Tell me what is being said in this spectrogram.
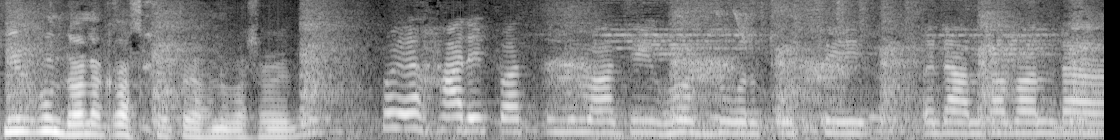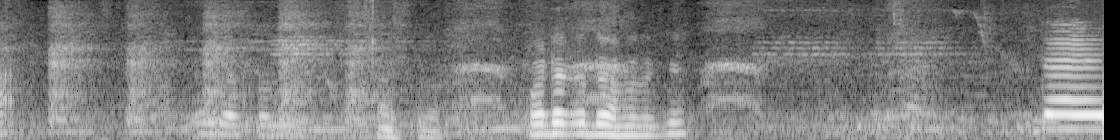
কীরকম ধরনের কাজ করতে হয় আপনার বাসা বাড়িতে? ওই হাড়ি পাতলি মাঝি ঘর দুয়ার করছি রান্না বান্ডা এরকম। আচ্ছা। কয় টাকা দেয় আপনাদেরকে? দেয়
